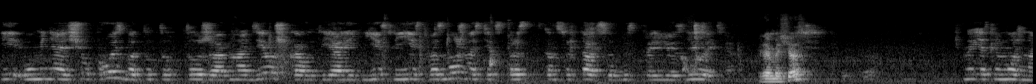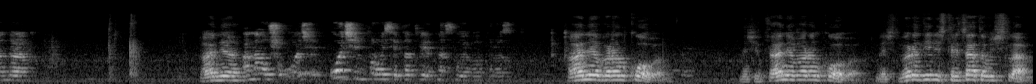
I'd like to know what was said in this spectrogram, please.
И у меня еще просьба, тут, тут тоже одна девушка, вот я, если есть возможность экспресс-консультацию, быстро ее сделайте. Прямо сейчас? Ну, если можно, да. Аня? Она уж очень, очень просит ответ на свой вопрос. Аня Воронкова. Значит, Аня Воронкова. Значит, вы родились 30 числа.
